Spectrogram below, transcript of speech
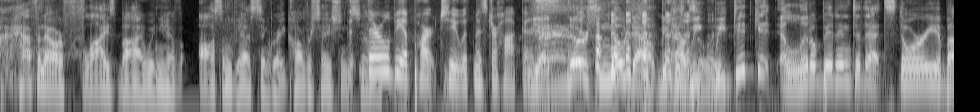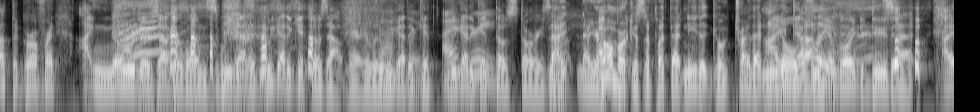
half an hour flies by when you have awesome guests and great conversations. So. There will be a part two with Mr. Hawkins. Yeah, there's no doubt because we, Absolutely. we did get a little bit into that story about the girlfriend. I know there's other ones. We got to we got to get those out, Mary Lou. We got to Exactly. get I we got to agree. get those stories Now, out. now your homework is to put that needle. Go try that I needle. down definitely in- am going to do that. I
